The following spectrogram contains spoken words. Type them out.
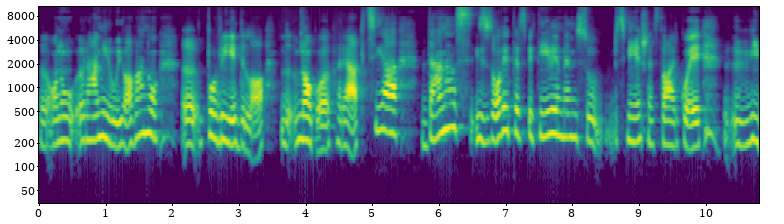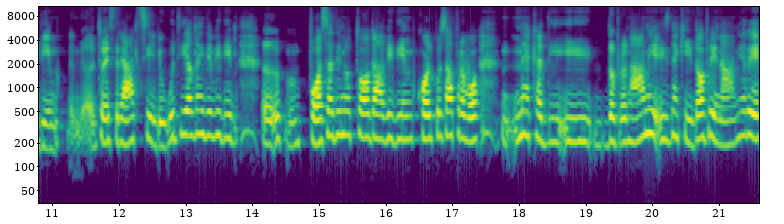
onu raniju Jovanu e, povrijedilo mnogo reakcija. Danas iz ove perspektive meni su smiješne stvari koje vidim, to jest reakcije ljudi, ali negdje vidim e, pozadinu toga, vidim koliko zapravo nekad i dobronamije, iz neke dobre namjere,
